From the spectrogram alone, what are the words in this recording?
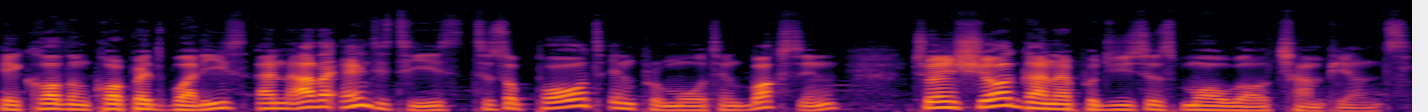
He called on corporate bodies and other entities to support in promoting boxing to ensure Ghana produces more world champions.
